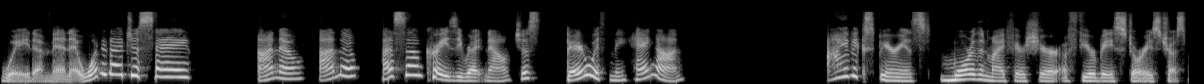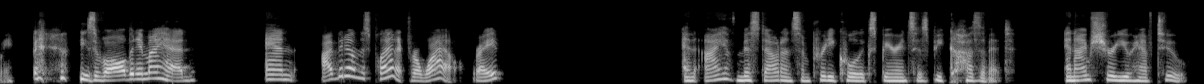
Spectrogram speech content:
Wait a minute. What did I just say? I know, I know. I sound crazy right now. Just bear with me. Hang on. I've experienced more than my fair share of fear based stories, trust me. These have all been in my head. And I've been on this planet for a while, right? And I have missed out on some pretty cool experiences because of it. And I'm sure you have too.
